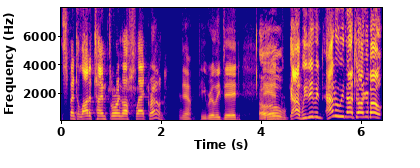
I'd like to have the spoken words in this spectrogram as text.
spent a lot of time throwing off flat ground. yeah, he really did. Oh God, we didn't even. How do we not talk about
